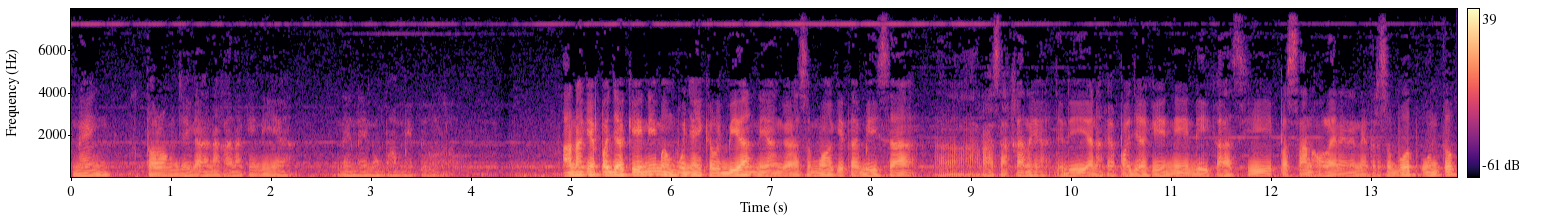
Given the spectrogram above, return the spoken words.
Neng, tolong jaga anak-anak ini ya. Nenek mau pamit dulu. Anaknya Pak Jaki ini mempunyai kelebihan yang nggak semua kita bisa uh, rasakan ya. Jadi anaknya Pak Jaki ini dikasih pesan oleh nenek-nenek tersebut untuk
